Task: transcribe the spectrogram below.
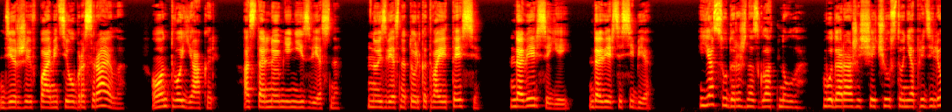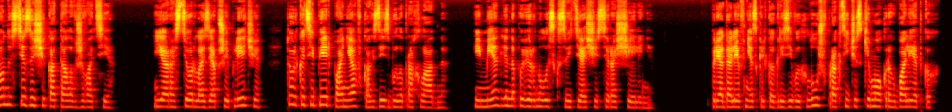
«Держи в памяти образ Райла. Он твой якорь. Остальное мне неизвестно. Но известно только твоей Тессе. Доверься ей, доверься себе». Я судорожно сглотнула. Будоражащее чувство неопределенности защекотало в животе. Я растерла озябшие плечи, только теперь поняв, как здесь было прохладно, и медленно повернулась к светящейся расщелине. Преодолев несколько грязевых луж в практически мокрых балетках,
